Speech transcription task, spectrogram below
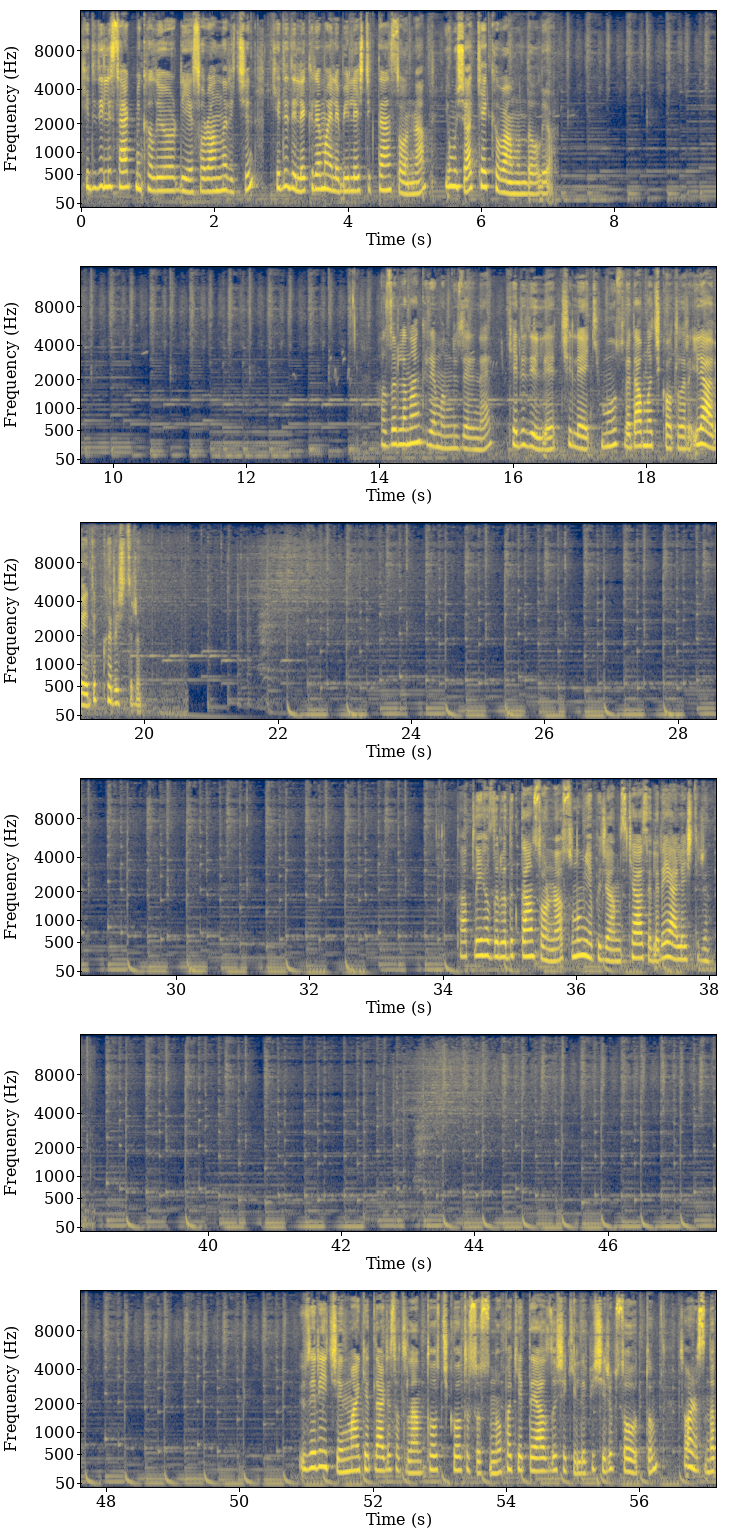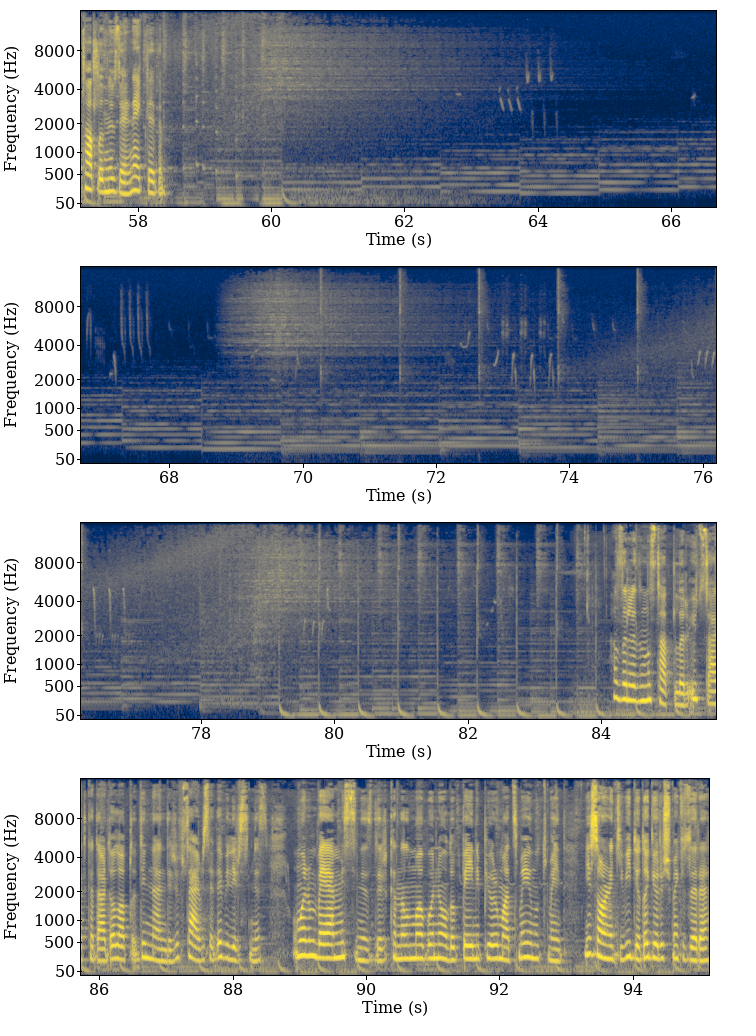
Kedi dili sert mi kalıyor diye soranlar için kedi dili krema ile birleştikten sonra yumuşak kek kıvamında oluyor. Hazırlanan kremanın üzerine kedi dili, çilek, muz ve damla çikolataları ilave edip karıştırın. Tatlıyı hazırladıktan sonra sunum yapacağınız kaselere yerleştirin. Üzeri için marketlerde satılan toz çikolata sosunu pakette yazdığı şekilde pişirip soğuttum. Sonrasında tatlının üzerine ekledim. Hazırladığınız tatlıları 3 saat kadar dolapta dinlendirip servis edebilirsiniz. Umarım beğenmişsinizdir. Kanalıma abone olup beğenip yorum atmayı unutmayın. Bir sonraki videoda görüşmek üzere.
